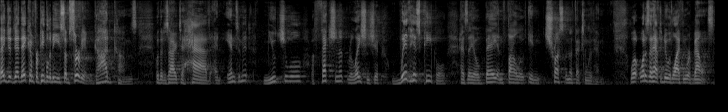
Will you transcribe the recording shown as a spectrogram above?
They, they come for people to be subservient. God comes with a desire to have an intimate, mutual, affectionate relationship with his people as they obey and follow in trust and affection with him. What, what does that have to do with life and work balance?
